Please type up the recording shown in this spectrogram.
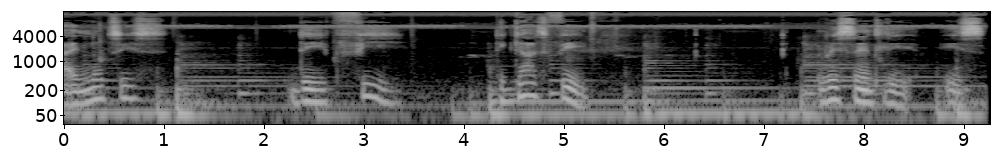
I noticed the fee, the gas fee recently is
